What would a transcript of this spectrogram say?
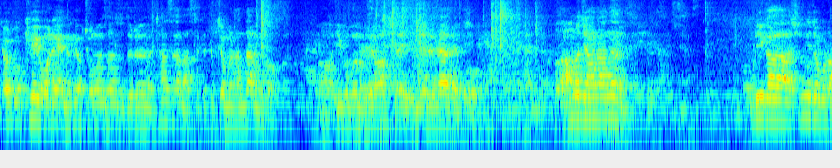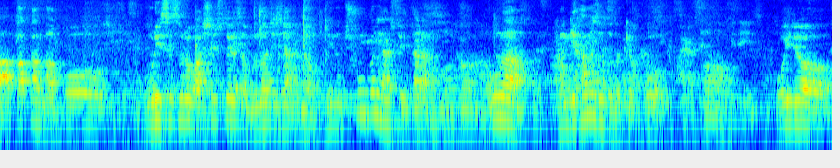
결국 K1의 능력 좋은 선수들은 찬스가 났을 때 득점을 한다는 거. 어, 이 부분 우리가 확실히 인지를 해야 되고 또 나머지 하나는 우리가 심리적으로 압박감 받고 우리 스스로가 실수해서 무너지지 않으면 우리는 충분히 할 수 있다라는 거. 어, 너무나 경기하면서도 느꼈고 어, 오히려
